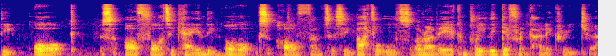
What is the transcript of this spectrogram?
the orcs of 40k and the orcs of fantasy battles, or are they a completely different kind of creature?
